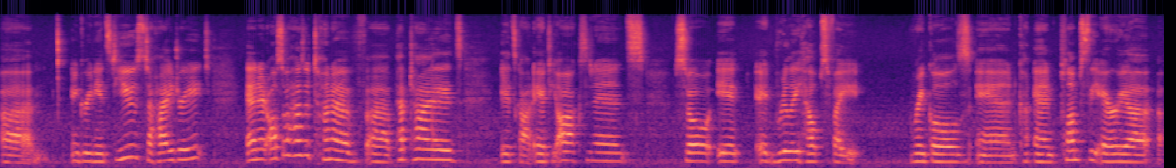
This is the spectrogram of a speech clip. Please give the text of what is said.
um, ingredients to use to hydrate. And it also has a ton of uh, peptides, it's got antioxidants, so it, it really helps fight wrinkles and, and plumps the area,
